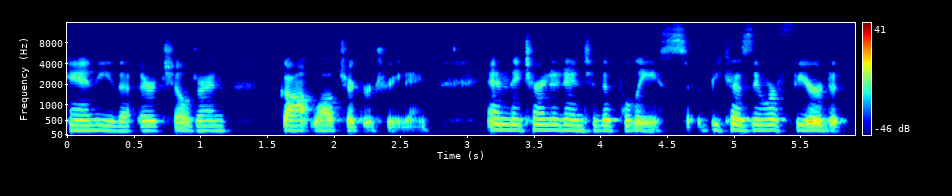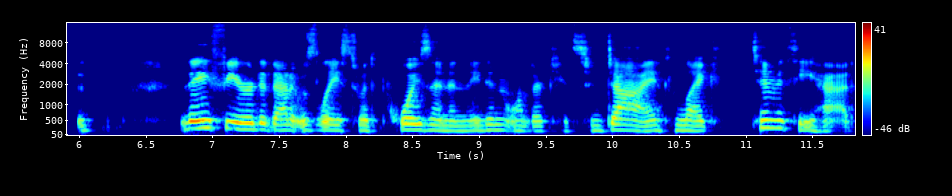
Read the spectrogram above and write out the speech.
candy that their children got while trick or treating, and they turned it into the police because they were feared. They feared that it was laced with poison, and they didn't want their kids to die like Timothy had.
